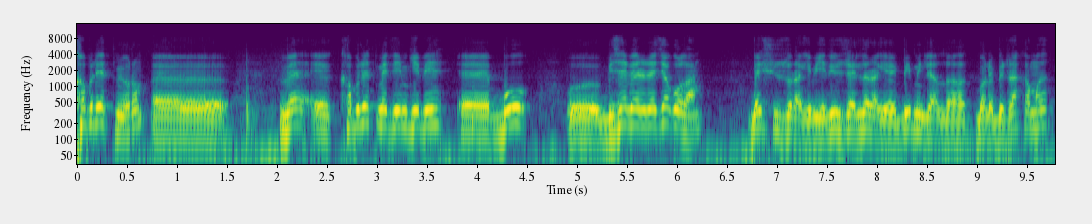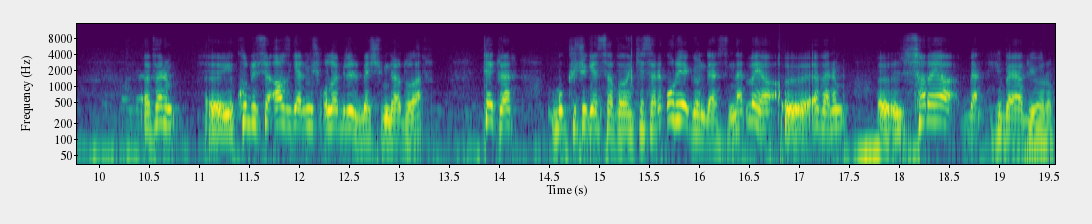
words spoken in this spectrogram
kabul etmiyorum Ee, ve e, kabul etmediğim gibi e, bu e, bize verilecek olan 500 lira gibi 750 lira gibi 1 milyar liralık böyle bir rakamı efendim e, Kudüs'e az gelmiş olabilir 5 milyar dolar tekrar bu küçük esnaflardan keserek oraya göndersinler veya e, efendim e, saraya ben hibe diyorum.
